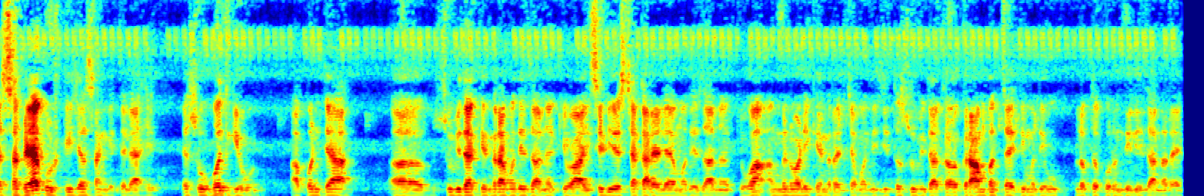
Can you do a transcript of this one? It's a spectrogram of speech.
या सगळ्या गोष्टी ज्या सांगितलेल्या आहेत त्या सोबत घेऊन आपण त्या सुविधा केंद्रामध्ये जाणं किंवा आय सी डी एसच्या कार्यालयामध्ये जाणं किंवा अंगणवाडी केंद्रांच्यामध्ये जिथं सुविधा क- ग्रामपंचायतीमध्ये उपलब्ध करून दिली जाणार आहे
